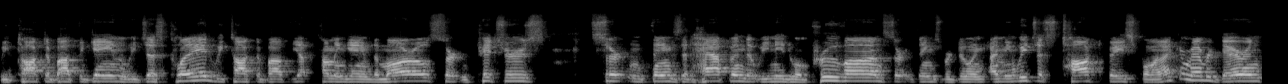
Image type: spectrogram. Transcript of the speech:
We talked about the game that we just played. We talked about the upcoming game tomorrow, certain pitchers, certain things that happened that we need to improve on, certain things we're doing. I mean, we just talked baseball. And I can remember Darren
